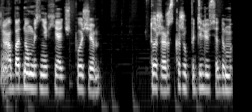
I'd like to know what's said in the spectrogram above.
Об одном из них я чуть позже тоже расскажу, поделюсь, я думаю,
